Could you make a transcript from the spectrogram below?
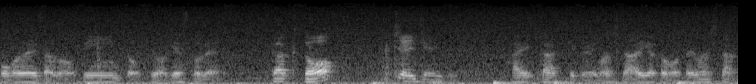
オーガナイザーのビーンと今日はゲストで、ガクと？JJ ですはい、出してくれました。ありがとうございました。じゃ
